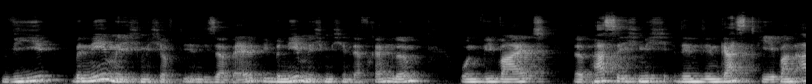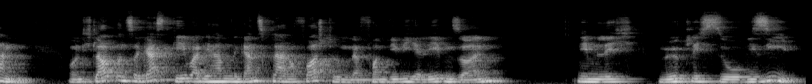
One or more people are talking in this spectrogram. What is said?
wie benehme ich mich die, in dieser Welt, wie benehme ich mich in der Fremde und wie weit äh, passe ich mich den, den Gastgebern an. Und ich glaube, unsere Gastgeber, die haben eine ganz klare Vorstellung davon, wie wir hier leben sollen, nämlich möglichst so wie sie.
